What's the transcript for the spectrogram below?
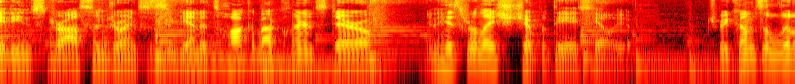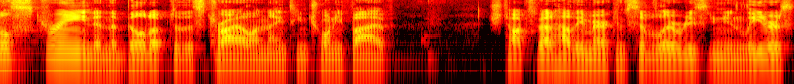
Nadine Strossen joins us again to talk about Clarence Darrow and his relationship with the ACLU, which becomes a little strained in the build up to this trial in 1925. She talks about how the American Civil Liberties Union leaders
